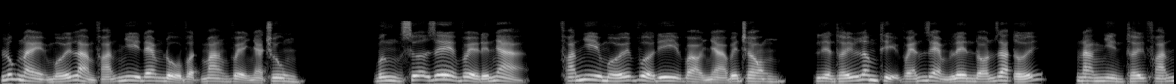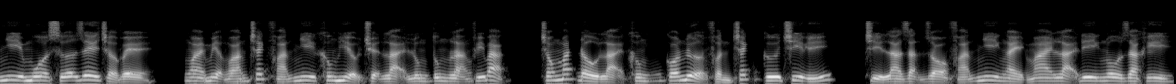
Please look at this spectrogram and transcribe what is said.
lúc này mới làm phán nhi đem đồ vật mang về nhà chung. Bưng sữa dê về đến nhà, phán nhi mới vừa đi vào nhà bên trong, liền thấy lâm thị vén rèm lên đón ra tới, nàng nhìn thấy phán nhi mua sữa dê trở về, ngoài miệng oán trách phán nhi không hiểu chuyện lại lung tung lãng phí bạc, trong mắt đầu lại không có nửa phần trách cứ chi ý, chỉ là dặn dò phán nhi ngày mai lại đi ngô ra khi,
